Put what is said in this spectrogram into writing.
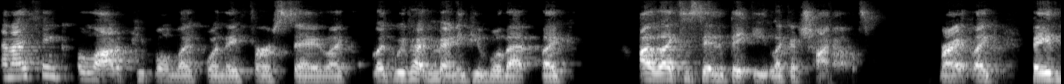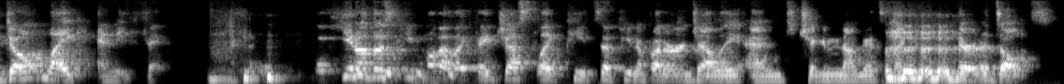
And I think a lot of people like when they first say like like we've had many people that like I like to say that they eat like a child, right? Like they don't like anything. you know those people that like they just like pizza, peanut butter and jelly, and chicken nuggets. Like they're adults.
